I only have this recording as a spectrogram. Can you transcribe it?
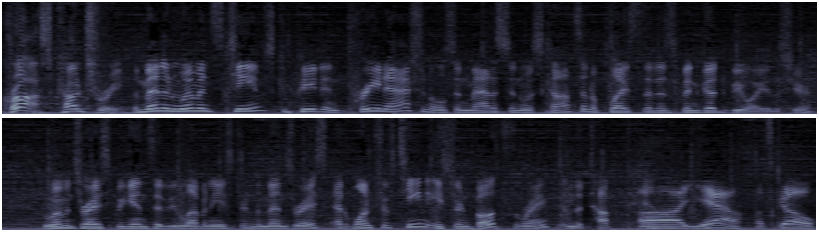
Cross country. The men and women's teams compete in pre nationals in Madison, Wisconsin, a place that has been good to BYU this year. The women's race begins at 11 Eastern, the men's race at 1:15 Eastern, both ranked in the top 10. Uh, yeah, let's go.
